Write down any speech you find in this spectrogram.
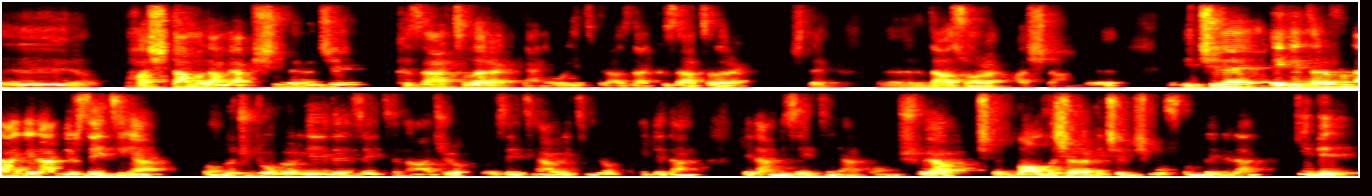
e, haşlanmadan veya pişirmeden önce kızartılarak yani o et biraz daha kızartılarak işte e, daha sonra haşlandı. İçine Ege tarafından gelen bir zeytinyağı kondu. Çünkü o bölgede zeytin ağacı yok, zeytinyağı üretimi yok. Ege'den gelen bir zeytinyağı konmuş. Veya işte ballı şarap içilmiş, muslum denilen gibi.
